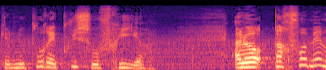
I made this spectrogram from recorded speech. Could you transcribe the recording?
qu'elle ne pourrait plus s'offrir? Alors parfois même,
